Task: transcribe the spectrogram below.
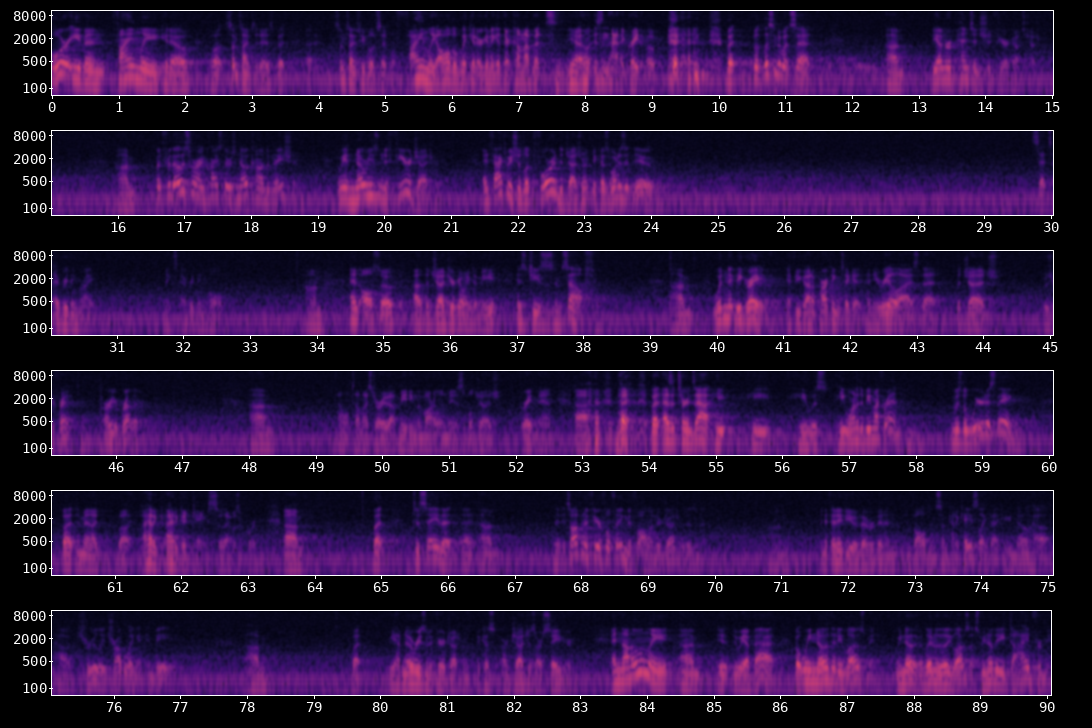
or even finally, you know, well, sometimes it is, but uh, sometimes people have said, well, finally all the wicked are going to get their comeuppance. You know, isn't that a great hope? but, but listen to what's said. Um, the unrepentant should fear God's judgment. Um, but for those who are in Christ, there's no condemnation. And we have no reason to fear judgment. In fact, we should look forward to judgment because what does it do? Sets everything right, makes everything whole. Um, and also, uh, the judge you're going to meet is Jesus himself. Um, wouldn't it be great if you got a parking ticket and you realized that the judge was your friend or your brother? Um, I won't tell my story about meeting the Marlin municipal judge. Great man. Uh, but, but as it turns out, he, he, he, was, he wanted to be my friend. It was the weirdest thing. But it meant I, well, I had a, I had a good case, so that was important. Um, but to say that, that um, it's often a fearful thing to fall under judgment, isn't it? Um, and if any of you have ever been in, involved in some kind of case like that, you know how, how truly troubling it can be. Um, but we have no reason to fear judgment because our judge is our Savior. And not only um, do we have that, but we know that He loves me. We know literally that He loves us. We know that He died for me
